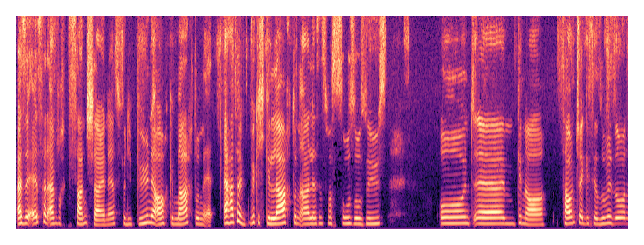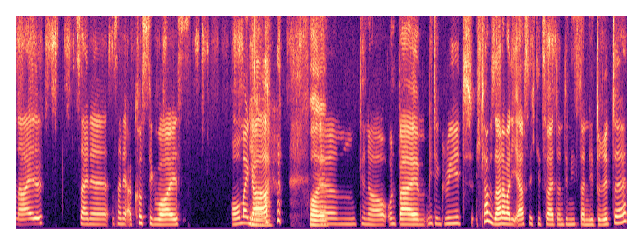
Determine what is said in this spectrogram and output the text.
Also er ist halt einfach Sunshine, er ist für die Bühne auch gemacht und er, er hat halt wirklich gelacht und alles, es war so, so süß. Und ähm, genau, Soundcheck ist ja sowieso Nile, seine, seine Akustik-Voice. Oh my Ja, God. voll. Ähm, genau. Und beim Meet and Greet, ich glaube, Sarah war die erste, ich die zweite und Denise dann die dritte.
